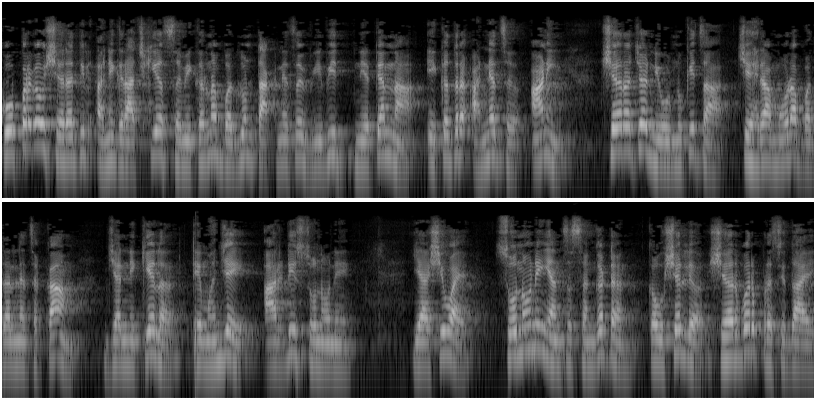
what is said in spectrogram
कोपरगाव शहरातील अनेक राजकीय समीकरणं बदलून टाकण्याचं विविध नेत्यांना एकत्र आणण्याचं आणि शहराच्या निवडणुकीचा चेहरा मोहरा बदलण्याचं काम ज्यांनी केलं ते म्हणजे आर डी सोनवणे. याशिवाय सोनवणे यांचं संघटन कौशल्य शहरभर प्रसिद्ध आहे.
